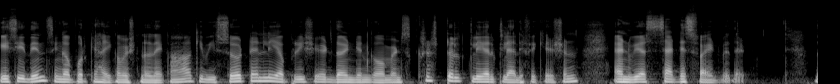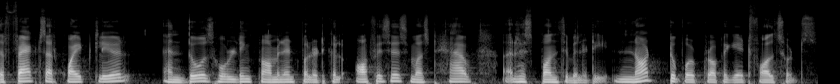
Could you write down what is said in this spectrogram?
इसी दिन सिंगापुर के हाई कमिश्नर ने कहा कि we certainly appreciate the Indian government's crystal clear clarification and we are satisfied with it the facts are quite clear those holding prominent political offices must have a responsibility not to propagate falsehoods.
